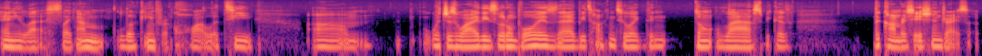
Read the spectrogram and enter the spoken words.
any less. Like I'm looking for quality. Um which is why these little boys that I be talking to like they don't last because the conversation dries up.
